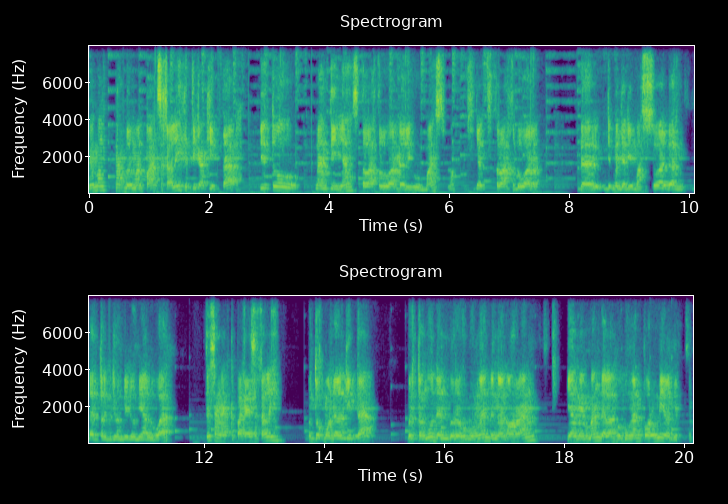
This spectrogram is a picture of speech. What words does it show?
memang sangat bermanfaat sekali ketika kita itu nantinya setelah keluar dari humas maksudnya setelah keluar dari menjadi mahasiswa dan dan terjun di dunia luar itu sangat kepakai sekali untuk modal kita bertemu dan berhubungan dengan orang yang memang dalam hubungan formil gitu.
